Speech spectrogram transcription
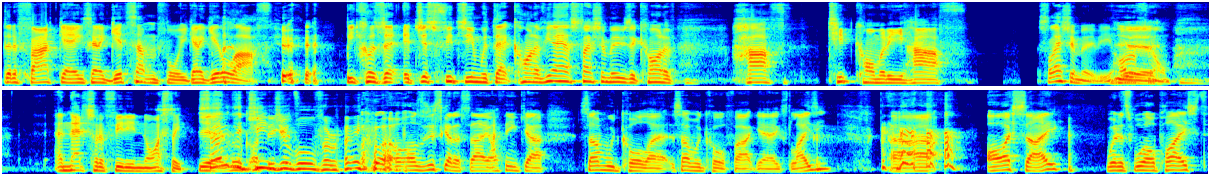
That a fart gag's going to get something for you, going to get a laugh. Yeah. Because it, it just fits in with that kind of, yeah, how slasher movies are kind of half tit comedy, half slasher movie, horror Yeah. film. And that sort of fit in nicely. Yeah, so did look, the Ginger Wolverine. Well, I was just going to say, I think uh, some would call uh, some would call fart gags lazy. Uh, I say, when it's well placed,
